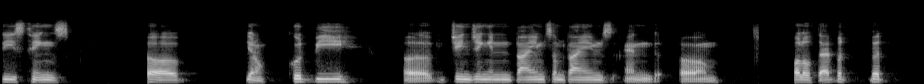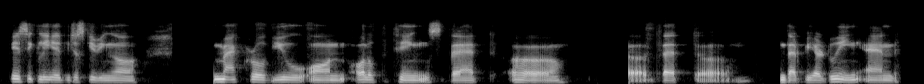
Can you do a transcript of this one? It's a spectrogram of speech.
these things, uh, you know, could be uh, changing in time sometimes, and um, all of that. But but basically, I'm just giving a macro view on all of the things that uh, uh, that uh, that we are doing, and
